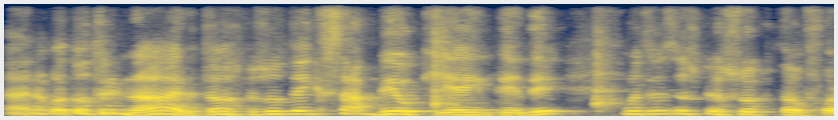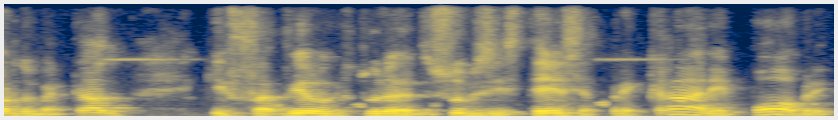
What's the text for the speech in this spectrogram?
é um negócio doutrinário, então as pessoas têm que saber o que é, entender. Muitas vezes as pessoas que estão fora do mercado, que vê uma agricultura de subsistência precária e pobre,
